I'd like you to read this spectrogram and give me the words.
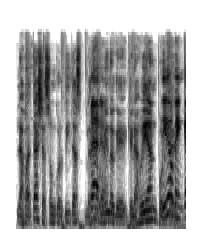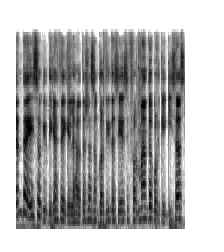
las batallas son cortitas. Les Claro. recomiendo que, que las vean. Porque... Digo, me encanta eso que tiraste de que las batallas son cortitas y de ese formato, porque quizás,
